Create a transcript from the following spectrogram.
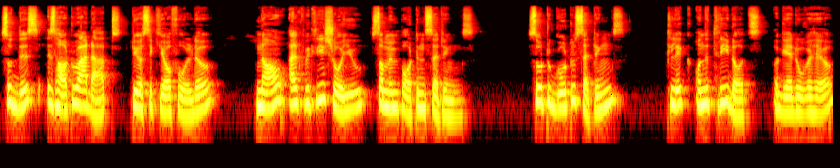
So this is how to add apps to your secure folder. Now I'll quickly show you some important settings. So to go to settings, click on the three dots again over here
